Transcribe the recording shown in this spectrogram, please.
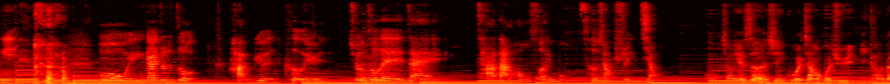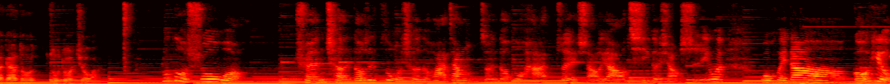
面，我我应该就是坐航运客运。就坐在在茶蛋红色一幕车上睡觉，哦，这样也是很辛苦诶。这样回去一趟大概要多坐多久啊？如果说我全程都是坐车的话，这样整都不哈最少要七个小时，因为我回到高雄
